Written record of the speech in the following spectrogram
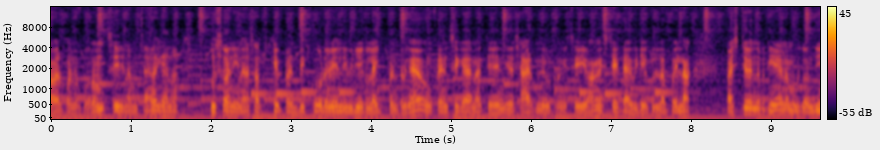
கவர் பண்ண போகிறோம் சரி நம்ம சேனலுக்கு என்ன புதுசாக வந்தீங்கன்னா சப்ஸ்கிரைப் பண்ணிட்டு கூடவே இந்த வீடியோக்கு லைக் பண்ணுறேங்க உங்கள் ஃப்ரெண்ட்ஸுக்கு யாரா தெரிஞ்சு ஷேர் பண்ணி விட்ருங்க சரி வாங்க ஸ்ட்ரெயிட்டாக வீடியோக்குள்ளே போயிடலாம். ஃபஸ்ட்டு வந்து பார்த்திங்கன்னா நம்மளுக்கு வந்து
